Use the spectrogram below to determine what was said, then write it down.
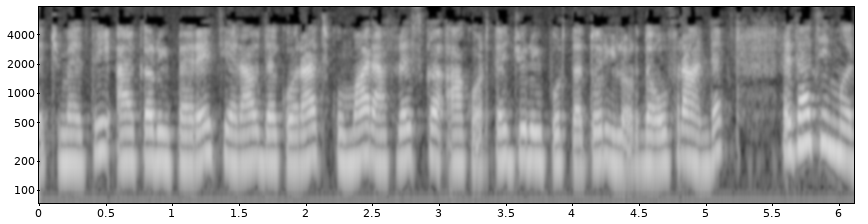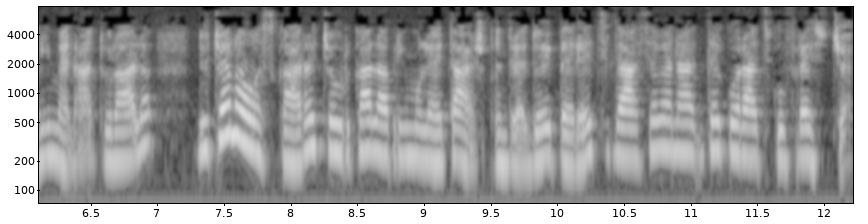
3,50 metri, al cărui pereți erau decorați cu marea frescă a cortegiului purtătorilor de ofrande, redați în mărime naturală, ducea la o scară ce urca la primul etaj, între doi pereți, de asemenea decorați cu fresce.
